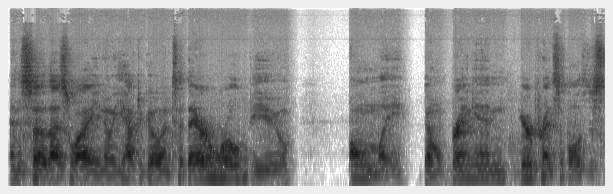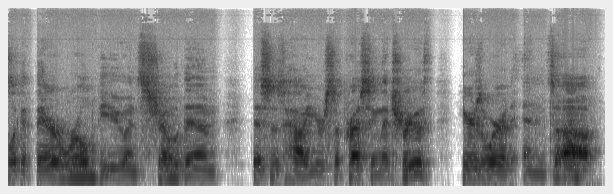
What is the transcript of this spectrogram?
And so that's why, you know, you have to go into their worldview only. Don't bring in your principles. Just look at their worldview and show them this is how you're suppressing the truth. Here's where it ends up.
